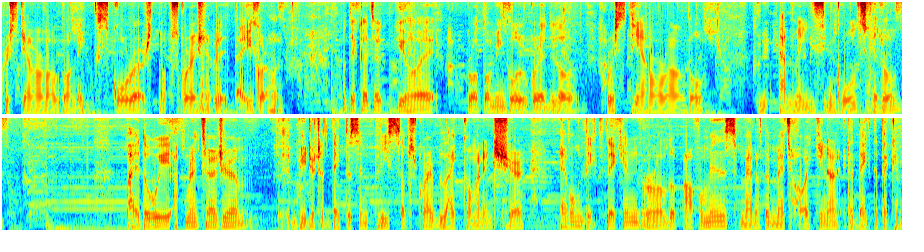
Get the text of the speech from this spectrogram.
ক্রিস্টিয়ানো রোনালদো অনেক স্কোরার টপ স্কোরার হিসেবে দায়ী করা হয়। তো দেখা যাক কি হয়। প্রথমই গোল করে দিল ক্রিস্টিয়ানো রোনালদো অ্যামেজিং গোল ছিল। বাই দ্য ওয়ে আপনারা যারা যারা ভিডিওটা দেখতেছেন please subscribe like comment and share এবং দেখতে দেখেন রোনালদোর performance man of the match হয় কিনা, এটা দেখতে থাকেন।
